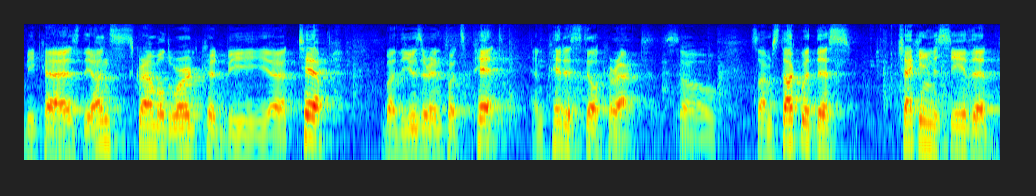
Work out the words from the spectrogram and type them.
because the unscrambled word could be uh, tip, but the user input's pit, and pit is still correct. So, so I'm stuck with this checking to see that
